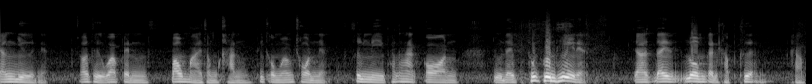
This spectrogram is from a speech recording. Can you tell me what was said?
ยั่งยืนเนี่ยก็ถือว่าเป็นเป้าหมายสำคัญที่กรมน้ำชนเนี่ยซึ่งมีพัฒนากรอยู่ในทุกพื้นที่เนี่ยจะได้ร่วมกันขับเคลื่อนครับ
